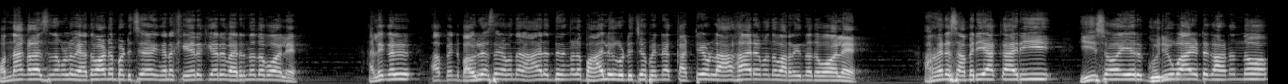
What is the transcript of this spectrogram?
ഒന്നാം ക്ലാസ്സിൽ നമ്മൾ വേദപാഠം പഠിച്ച് ഇങ്ങനെ കയറി കയറി വരുന്നത് പോലെ. അല്ലെങ്കിൽ പിന്നെ പൗലോസ വന്ന ആരത്തിൽ നിങ്ങൾ പാൽ കുടിച്ച് പിന്നെ കട്ടിയുള്ള ആഹാരം എന്ന് പറയുന്നത് പോലെ. അങ്ങനെ സമരിയാക്കാരി ഈശോയെ ഒരു ഗുരുവായിട്ട് കാണുന്നു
